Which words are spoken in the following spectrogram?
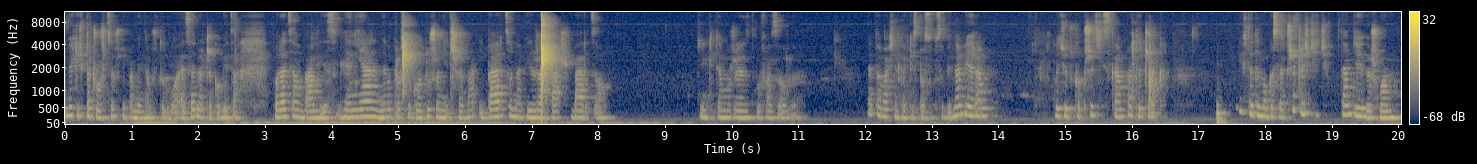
w jakiejś paczuszce, już nie pamiętam, czy to była Ezebra czy kobieca. Polecam Wam, jest genialny, po prostu go dużo nie trzeba i bardzo nawilża twarz, bardzo. Dzięki temu, że jest dwufazowy. Ja to właśnie w taki sposób sobie nabieram. Leciutko przyciskam patyczek i wtedy mogę sobie przeczyścić tam, gdzie wyszłam.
